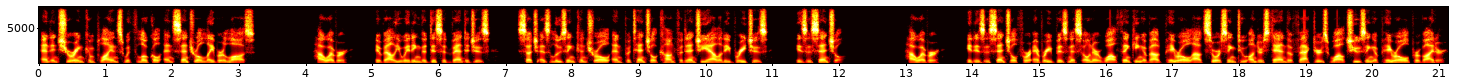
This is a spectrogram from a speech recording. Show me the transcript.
and ensuring compliance with local and central labor laws. However, evaluating the disadvantages, such as losing control and potential confidentiality breaches, is essential. However, it is essential for every business owner while thinking about payroll outsourcing to understand the factors while choosing a payroll provider.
